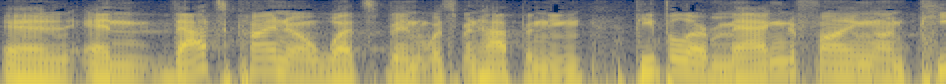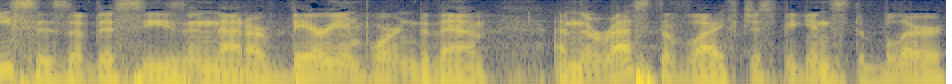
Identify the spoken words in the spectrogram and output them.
and and that's kind of what's been what's been happening. People are magnifying on pieces of this season that are very important to them and the rest of life just begins to blur.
